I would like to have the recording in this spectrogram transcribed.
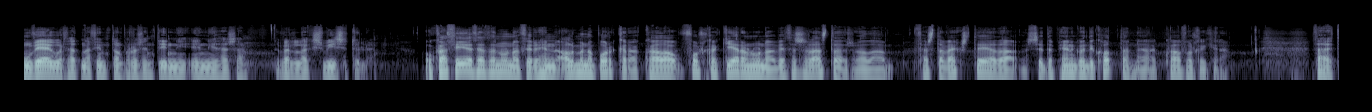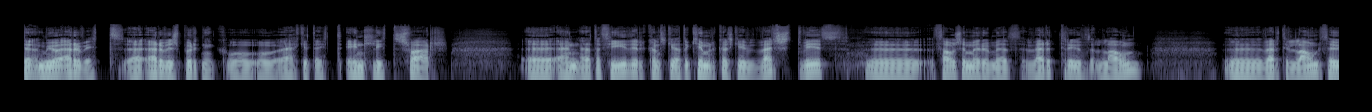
hún vegur þarna 15% inn í, inn í þessa verðlagsvísitölu. Og hvað þýðir þetta núna fyrir hinn almenna borgara? Hvað á fólk að gera núna við þessar aðstæður? Að það festa vexti eða setja peningandi í kottan eða hvað á fólk að gera? Það er mjög erfitt, erfið spurning og, og ekkert eitt einlít svar. Uh, en þetta þýðir kannski, þetta kemur kannski verst við uh, þá sem eru með verðtryggð lán uh, verð til lán, þau,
